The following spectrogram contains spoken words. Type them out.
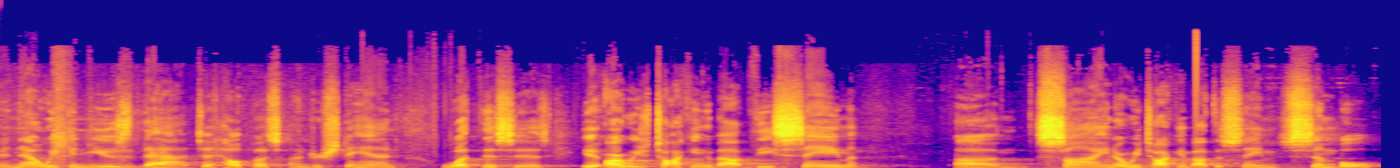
and now we can use that to help us understand what this is. Are we talking about the same um, sign? Are we talking about the same symbol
